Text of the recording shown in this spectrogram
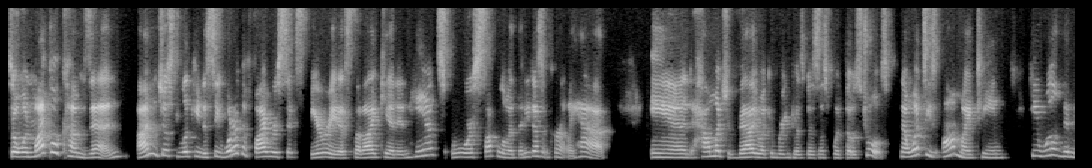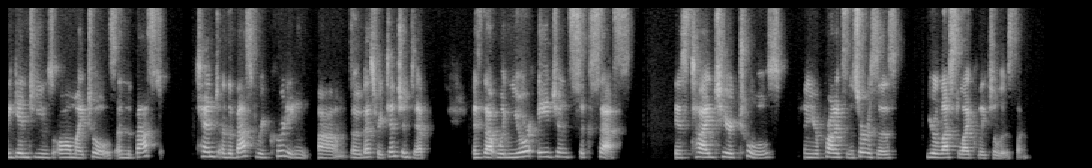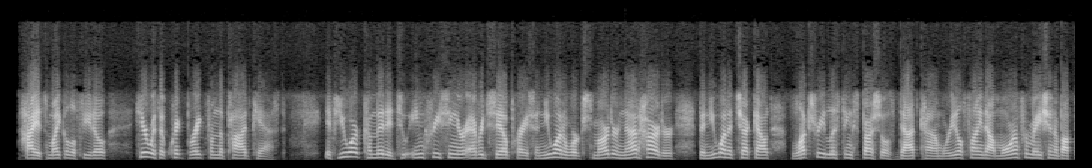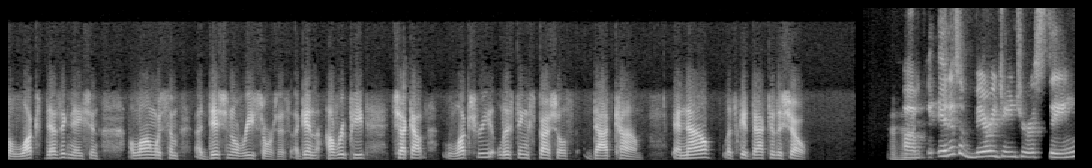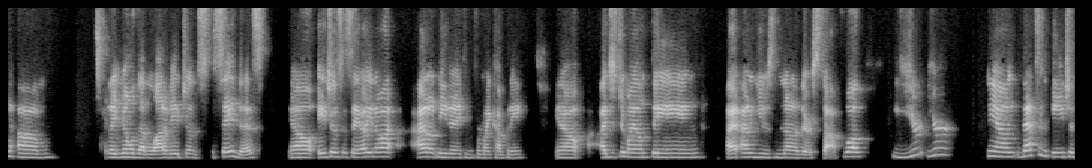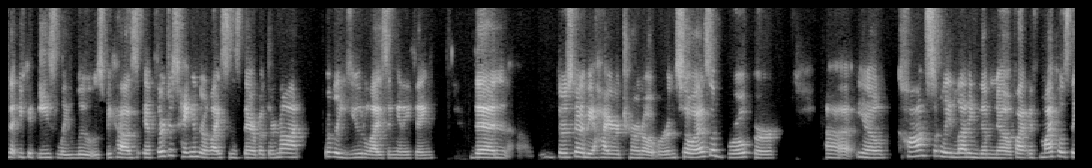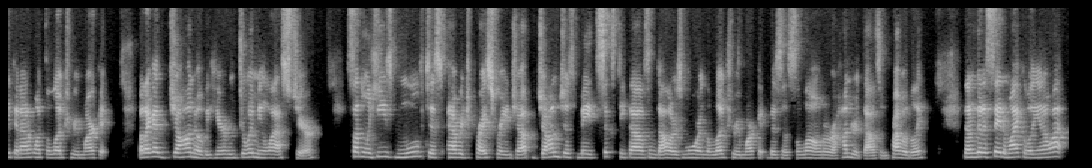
So when Michael comes in, I'm just looking to see what are the five or six areas that I can enhance or supplement that he doesn't currently have, and how much value I can bring to his business with those tools. Now, once he's on my team, he will then begin to use all my tools. And the best tent or the best recruiting um, or the best retention tip is that when your agent's success is tied to your tools and your products and services, you're less likely to lose them. Hi, it's Michael LaFido here with a quick break from the podcast. If you are committed to increasing your average sale price and you want to work smarter, not harder, then you want to check out luxurylistingspecialist.com where you'll find out more information about the Lux designation along with some additional resources. Again, I'll repeat, check out luxurylistingspecialist.com. And now let's get back to the show. Mm-hmm. Um, it is a very dangerous thing. Um, and I know that a lot of agents say this, you know, agents that say, oh, you know what, I don't need anything for my company. You know, I just do my own thing. I, I don't use none of their stuff. Well, you're you're you know that's an agent that you could easily lose because if they're just hanging their license there but they're not really utilizing anything then there's going to be a higher turnover and so as a broker uh, you know, constantly letting them know if I, if Michael's thinking I don't want the luxury market, but I got John over here who joined me last year. Suddenly he's moved his average price range up. John just made sixty thousand dollars more in the luxury market business alone, or a hundred thousand probably. Then I'm going to say to Michael, you know what?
